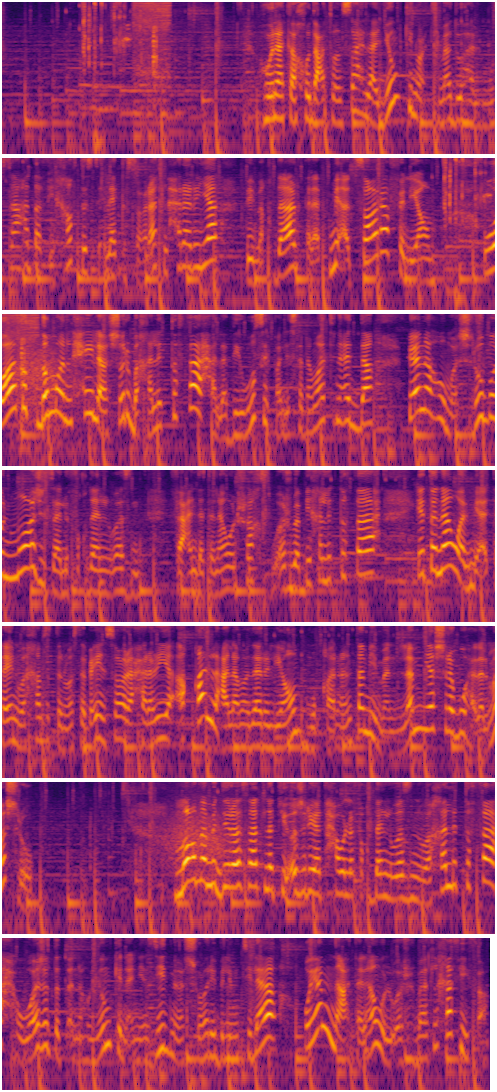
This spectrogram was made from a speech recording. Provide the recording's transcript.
هناك خدعة سهلة يمكن اعتمادها للمساعدة في خفض استهلاك السعرات الحرارية بمقدار 300 سعرة في اليوم. وتتضمن الحيلة شرب خل التفاح الذي وصف لسنوات عدة بأنه مشروب معجزة لفقدان الوزن. فعند تناول شخص وجبة بخل التفاح يتناول 275 سعرة حرارية أقل على مدار اليوم مقارنة بمن لم يشربوا هذا المشروب. معظم الدراسات التي أجريت حول فقدان الوزن وخل التفاح وجدت أنه يمكن أن يزيد من الشعور بالامتلاء ويمنع تناول الوجبات الخفيفة.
